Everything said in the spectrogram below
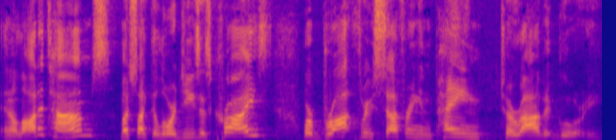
And a lot of times, much like the Lord Jesus Christ, we're brought through suffering and pain to arrive at glory.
